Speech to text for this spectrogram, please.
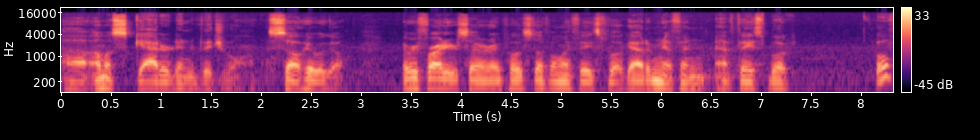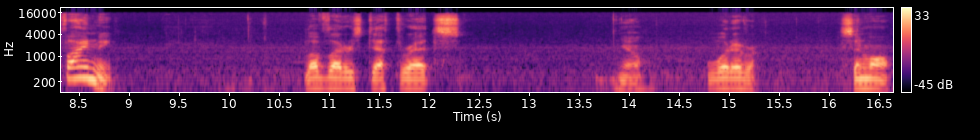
Uh, I'm a scattered individual. So here we go. Every Friday or Saturday, I post stuff on my Facebook, Adam Kniffin at Facebook. Go find me. Love letters, death threats, you know, whatever. Send them all.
